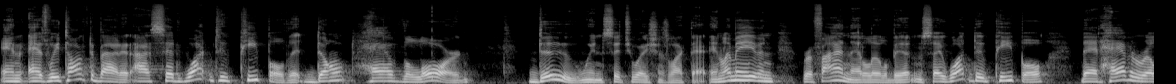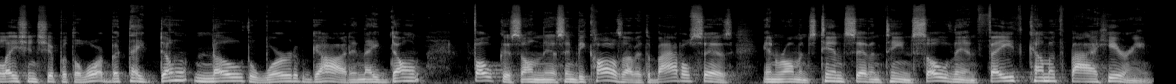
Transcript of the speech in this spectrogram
And as we talked about it, I said, What do people that don't have the Lord do when situations like that? And let me even refine that a little bit and say, What do people that have a relationship with the Lord, but they don't know the Word of God and they don't focus on this. And because of it, the Bible says in Romans 10 17, So then, faith cometh by hearing,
